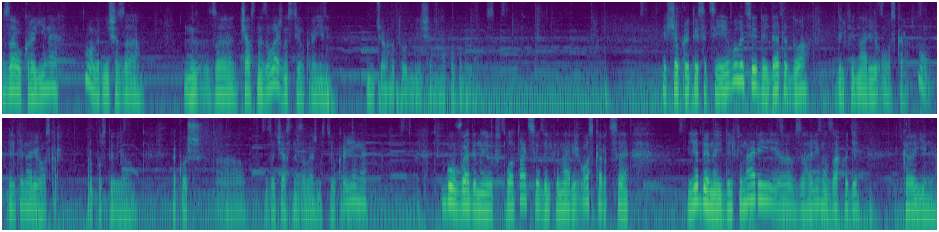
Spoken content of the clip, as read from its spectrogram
за України, ну, верніше за, не, за час незалежності України, нічого тут більше не побудувалося. Якщо пройтися цією вулицею, дійдете до дельфінарію Оскар. Ну, дельфінарію Оскар пропустив я вам. Також е, за час незалежності України. Був введений в експлуатацію дельфінарій Оскар. Це єдиний дельфінарій е, взагалі на заході країни.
